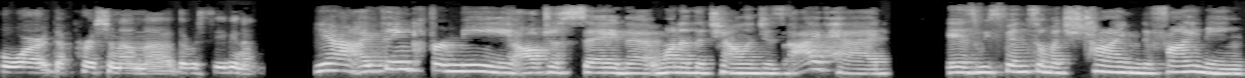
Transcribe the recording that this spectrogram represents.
for the person on the, the receiving end? Yeah, I think for me, I'll just say that one of the challenges I've had is we spend so much time defining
